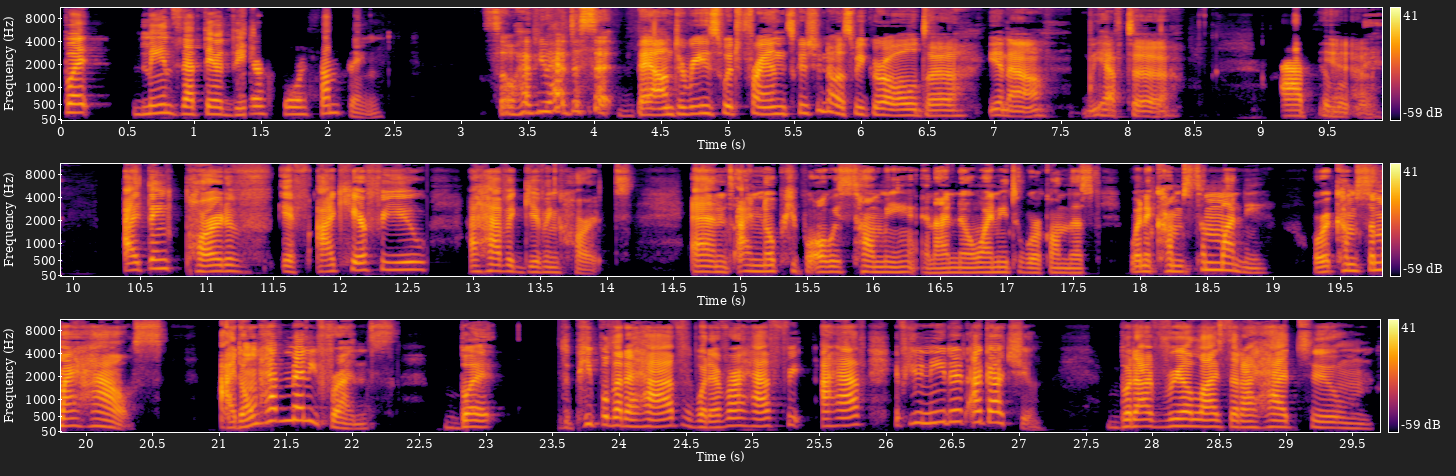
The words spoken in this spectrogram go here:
but means that they're there for something. So have you had to set boundaries with friends? Because you know, as we grow older, you know, we have to Absolutely. Know. I think part of if I care for you, I have a giving heart. And I know people always tell me, and I know I need to work on this when it comes to money or it comes to my house. I don't have many friends, but the people that I have, whatever I have, for, I have, if you need it, I got you. But I've realized that I had to, mm,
